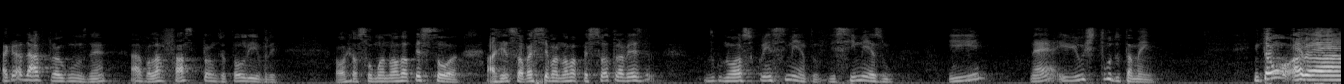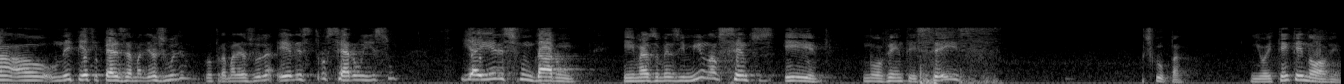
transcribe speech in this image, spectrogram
agradável para alguns, né? Ah, vou lá, faço, pronto, já estou livre. Eu já sou uma nova pessoa. A gente só vai ser uma nova pessoa através do nosso conhecimento de si mesmo. E, né, e o estudo também. Então, a, a, o Ney Pietro Pérez e a Maria Júlia, a doutora Maria Júlia, eles trouxeram isso. E aí eles fundaram, em mais ou menos em 1996, desculpa, em 89,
